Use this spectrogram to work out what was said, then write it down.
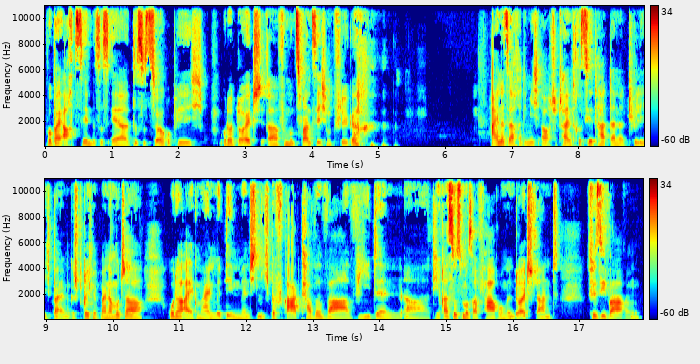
wobei 18, das ist eher, das ist zu europäisch oder deutsch, äh, 25 und Pflege. Eine Sache, die mich auch total interessiert hat, dann natürlich beim Gespräch mit meiner Mutter oder allgemein mit den Menschen, die ich befragt habe, war, wie denn äh, die Rassismuserfahrungen in Deutschland für sie waren.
